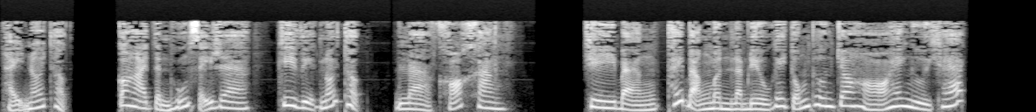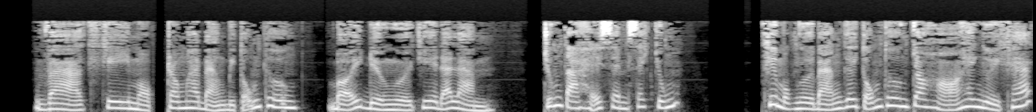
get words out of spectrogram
Hãy nói thật. Có hai tình huống xảy ra khi việc nói thật là khó khăn. Khi bạn thấy bạn mình làm điều gây tổn thương cho họ hay người khác, và khi một trong hai bạn bị tổn thương bởi điều người kia đã làm, chúng ta hãy xem xét chúng. Khi một người bạn gây tổn thương cho họ hay người khác,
